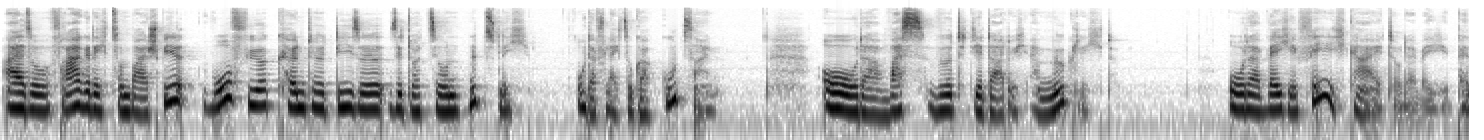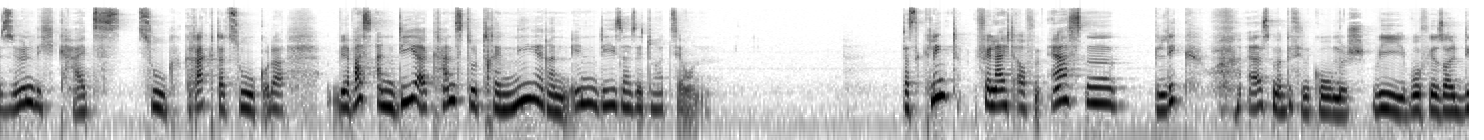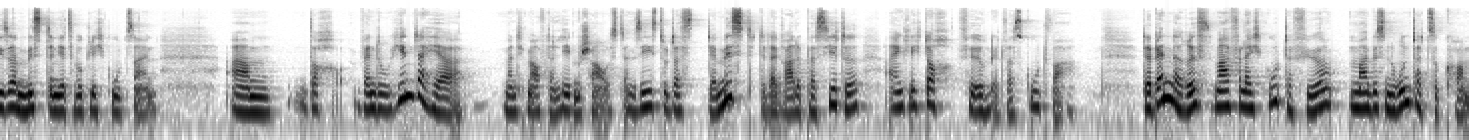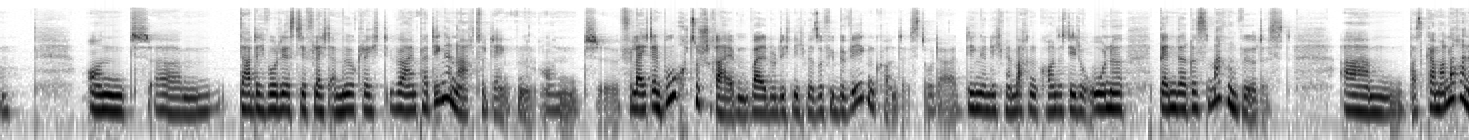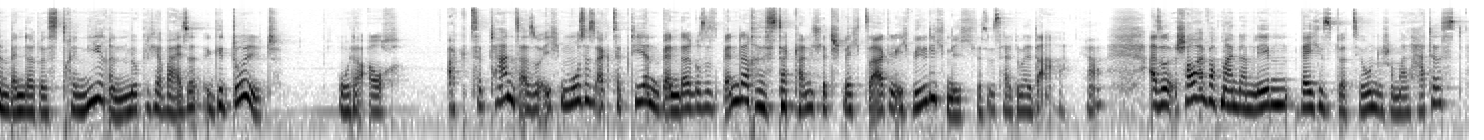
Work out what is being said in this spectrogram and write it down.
Also frage dich zum Beispiel, wofür könnte diese Situation nützlich oder vielleicht sogar gut sein? Oder was wird dir dadurch ermöglicht? Oder welche Fähigkeit oder welche Persönlichkeitszug, Charakterzug oder was an dir kannst du trainieren in dieser Situation? Das klingt vielleicht auf den ersten Blick erstmal ein bisschen komisch. Wie, wofür soll dieser Mist denn jetzt wirklich gut sein? Ähm, doch wenn du hinterher manchmal auf dein Leben schaust, dann siehst du, dass der Mist, der da gerade passierte, eigentlich doch für irgendetwas gut war. Der Bänderriss war vielleicht gut dafür, mal ein bisschen runterzukommen. Und ähm, dadurch wurde es dir vielleicht ermöglicht, über ein paar Dinge nachzudenken und äh, vielleicht ein Buch zu schreiben, weil du dich nicht mehr so viel bewegen konntest oder Dinge nicht mehr machen konntest, die du ohne Bänderriss machen würdest. Ähm, was kann man noch an einem Bänderriss trainieren? Möglicherweise Geduld oder auch Akzeptanz. Also ich muss es akzeptieren. Bänderriss ist Bänderriss. Da kann ich jetzt schlecht sagen, ich will dich nicht. Das ist halt mal da. Ja? Also schau einfach mal in deinem Leben, welche Situation du schon mal hattest,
